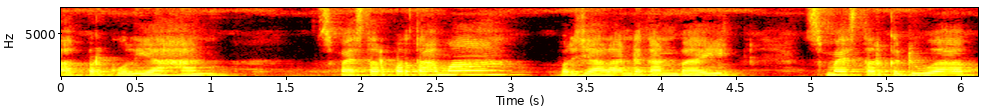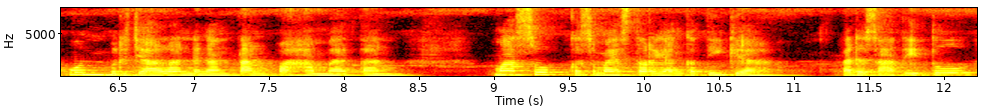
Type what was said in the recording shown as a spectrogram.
eh, perkuliahan. Semester pertama berjalan dengan baik, semester kedua pun berjalan dengan tanpa hambatan. masuk ke semester yang ketiga. Pada saat itu,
